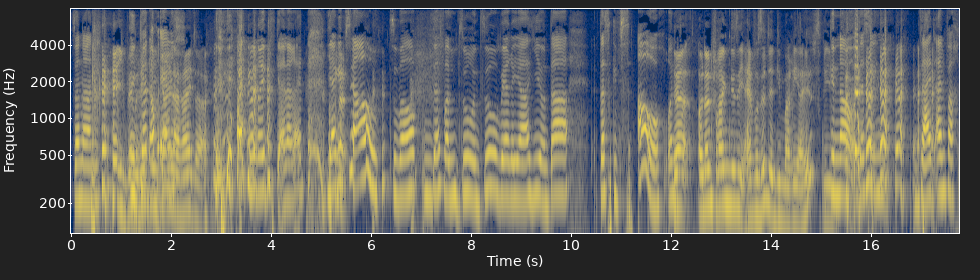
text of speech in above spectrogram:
sondern ich bin ihr könnt auch ehrlich, geiler Reiter. ja, ich bin ein richtig geiler Reiter. Ja, gibt's ja auch. Zu behaupten, das war so und so, wäre ja hier und da. Das gibt's auch. Und Ja, und dann fragen die sich, hä, wo sind denn die Maria Hilfsriemen? Genau, und deswegen seid einfach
